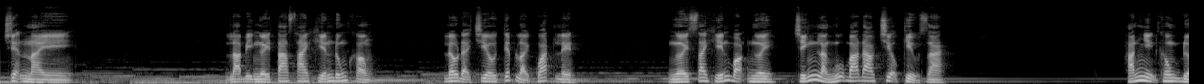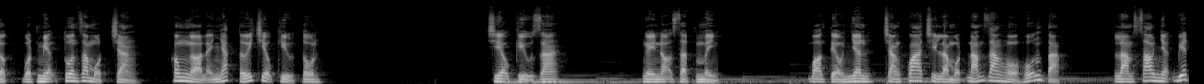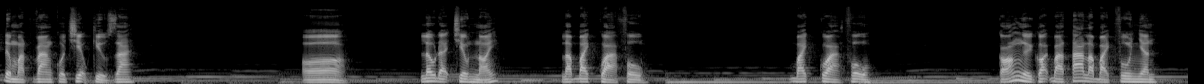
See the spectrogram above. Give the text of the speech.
Chuyện này Là bị người ta sai khiến đúng không? Lâu đại chiêu tiếp lời quát lên. Người sai khiến bọn ngươi Chính là ngũ bá đao triệu cửu gia. Hắn nhịn không được, buột miệng tuôn ra một tràng. Không ngờ lại nhắc tới triệu cửu tôn. Triệu cửu gia Người nọ giật mình. Bọn tiểu nhân chẳng qua chỉ là một đám giang hồ hỗn tạp, Làm sao nhận biết được mặt vàng của triệu cửu gia Ồ, Lâu đại chiêu nói, Là bạch quả phù. Bạch quả phù? Có người gọi bà ta là bạch phu nhân.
